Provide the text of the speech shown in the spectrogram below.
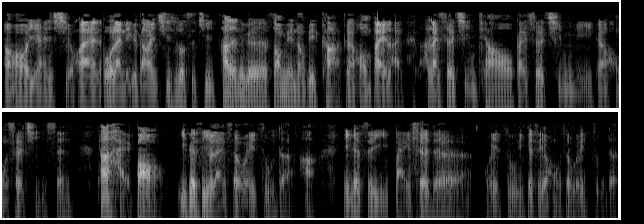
然后也很喜欢波兰的一个导演其实都是基他的那个《双面诺维卡》跟《红白蓝》《蓝色情挑》《白色情迷》跟《红色情深》，它的海报一个是以蓝色为主的啊，一个是以白色的。为主，一个是以红色为主的。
